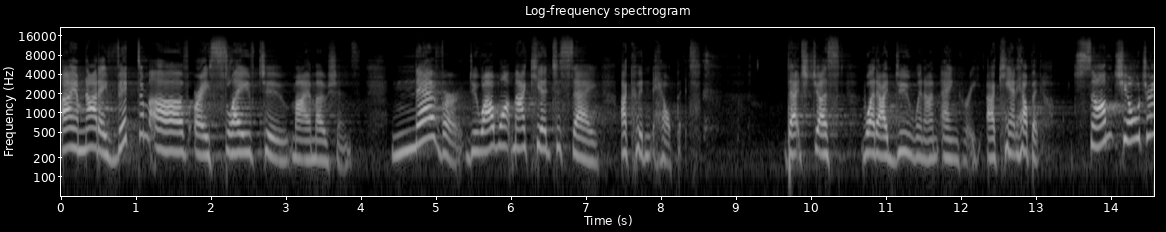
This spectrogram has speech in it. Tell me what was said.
I am not a victim of or a slave to my emotions. Never do I want my kid to say, I couldn't help it. That's just what I do when I'm angry. I can't help it. Some children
